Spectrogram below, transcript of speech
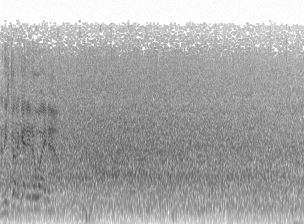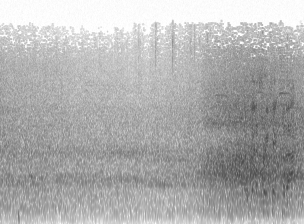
And he's got to get it away now. They'll get a free kick for that.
